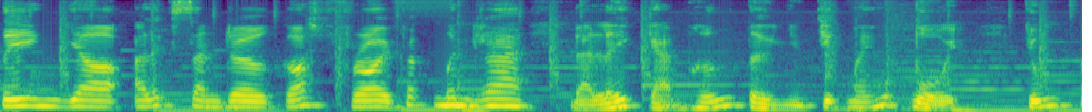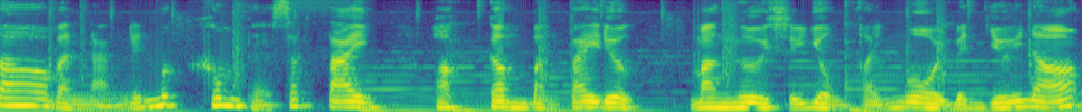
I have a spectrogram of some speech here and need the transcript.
tiên do Alexander Gottfried phát minh ra đã lấy cảm hứng từ những chiếc máy hút bụi. Chúng to và nặng đến mức không thể xách tay hoặc cầm bằng tay được mà người sử dụng phải ngồi bên dưới nó.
